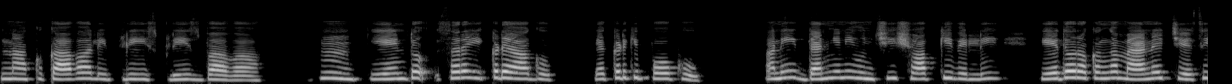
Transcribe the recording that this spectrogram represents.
నాకు కావాలి ప్లీజ్ ప్లీజ్ బావా ఏంటో సరే ఇక్కడే ఆగు ఎక్కడికి పోకు అని ధన్యని ఉంచి షాప్‌కి వెళ్ళి ఏదో రకంగా మేనేజ్ చేసి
